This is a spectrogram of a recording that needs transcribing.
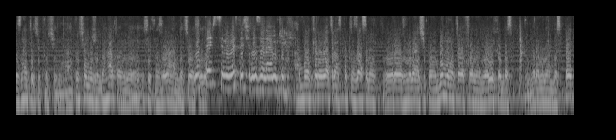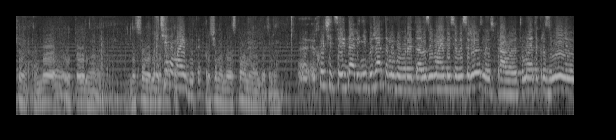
е, знайти цю причину. А причин дуже багато, ми всіх називаємо для цього. В аптечці не вистачило зеленки. або керував транспортним засобом, розмовляючи по мобільному телефону, або їхав без ременя безпеки, або відповідно для цього Причина багато. має бути. Причина обов'язково має бути, так. Е, Хочеться і далі ніби жартами говорити, але займаєтеся ви серйозною справою, тому я так розумію,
